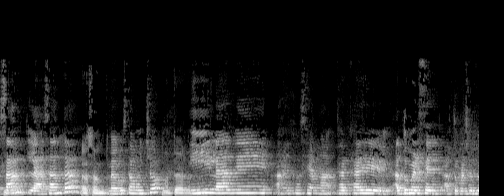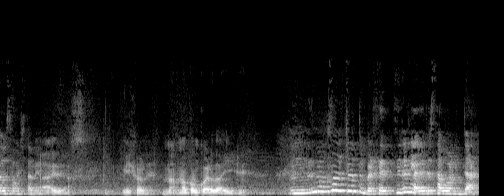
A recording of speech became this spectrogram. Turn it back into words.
San- la Santa. La Santa. Me gusta mucho. No la y la de. Ay, ¿cómo se llama? Sacar el- A tu merced. A tu merced me gusta mucho también. Ay, Dios. Híjole, no, no concuerdo ahí, ¿eh? Mm, me gusta mucho tu merced. Siento que la letra está bonita.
